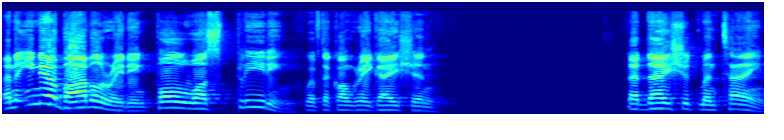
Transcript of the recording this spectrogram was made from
And in our Bible reading, Paul was pleading with the congregation that they should maintain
